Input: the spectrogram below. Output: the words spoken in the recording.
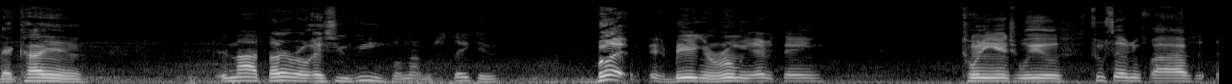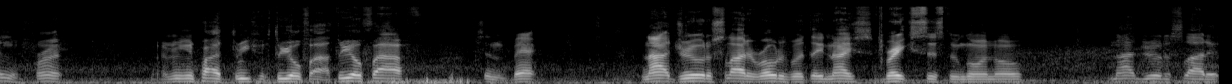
That Cayenne. It's not a thorough SUV, if I'm not mistaken. But it's big and roomy, everything. 20 inch wheels, 275 in the front. I mean, probably 3, 305. 305 it's in the back. Not drilled or slotted rotors, but they nice brake system going on. Not drilled or slotted.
